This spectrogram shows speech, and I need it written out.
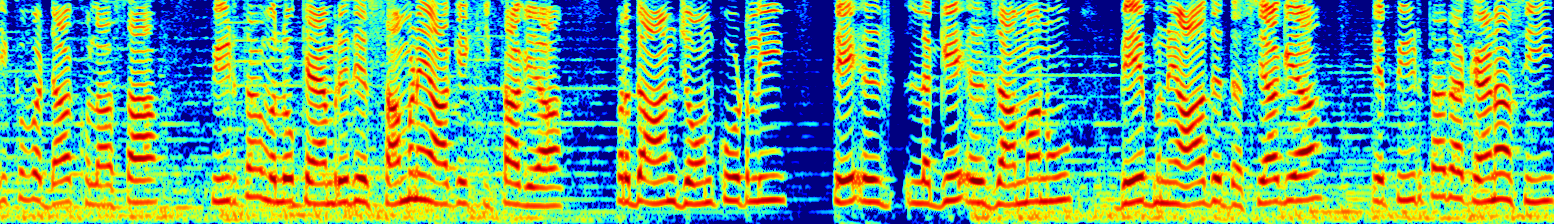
ਇੱਕ ਵੱਡਾ ਖੁਲਾਸਾ ਪੀੜਤਾ ਵੱਲੋਂ ਕੈਮਰੇ ਦੇ ਸਾਹਮਣੇ ਆ ਕੇ ਕੀਤਾ ਗਿਆ। ਪ੍ਰਧਾਨ ਜੌਨ ਕੋਟਲੀ ਤੇ ਇਲ- ਲੱਗੇ ਇਲਜ਼ਾਮਾਂ ਨੂੰ ਬੇਬੁਨਿਆਦ ਦੱਸਿਆ ਗਿਆ ਤੇ ਪੀੜਤਾ ਦਾ ਕਹਿਣਾ ਸੀ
